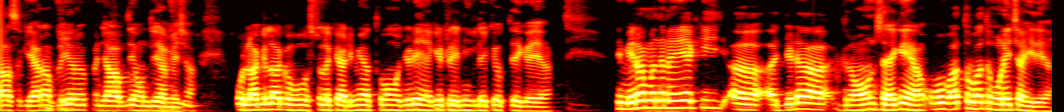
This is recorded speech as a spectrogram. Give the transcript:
10 11 ਪਲੇਅਰ ਪੰਜਾਬ ਦੇ ਹੁੰਦੇ ਆ ਹਮੇਸ਼ਾ। ਉਹ ਅਲੱਗ-ਅਲੱਗ ਹੋਸਟਲ ਅਕੈਡਮੀਆਂ ਤੋਂ ਜਿਹੜੇ ਹੈਗੇ ਟ੍ਰੇਨਿੰਗ ਲੈ ਕੇ ਉੱਤੇ ਗਏ ਆ। ਤੇ ਮੇਰਾ ਮੰਨਣਾ ਇਹ ਹੈ ਕਿ ਜਿਹੜਾ ਗਰਾਊਂਡਸ ਹੈਗੇ ਆ ਉਹ ਵੱਧ ਤੋਂ ਵੱਧ ਹੋਣੇ ਚਾਹੀਦੇ ਆ।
